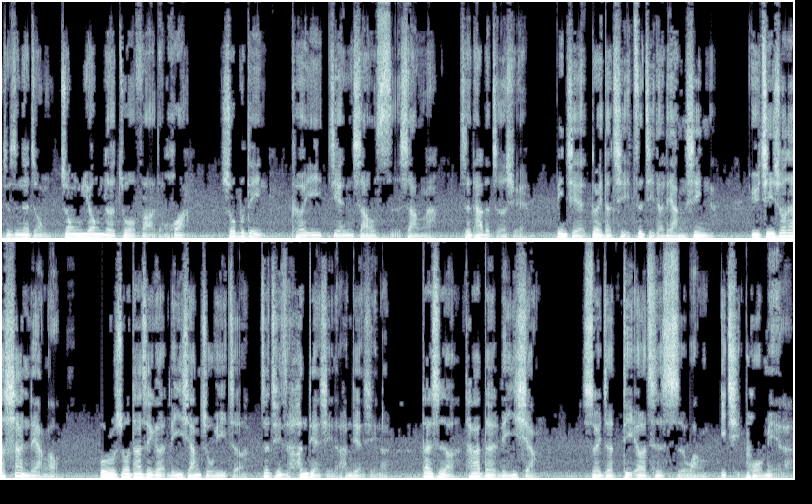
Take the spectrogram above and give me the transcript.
就是那种中庸的做法的话，说不定可以减少死伤啊。这是他的哲学，并且对得起自己的良心。与其说他善良哦。不如说他是一个理想主义者，这其实很典型的，很典型的。但是啊，他的理想随着第二次死亡一起破灭了。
